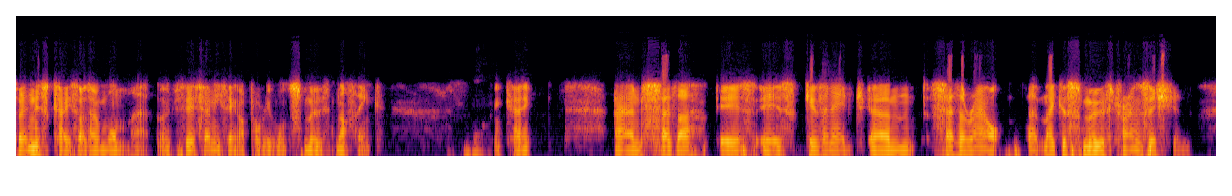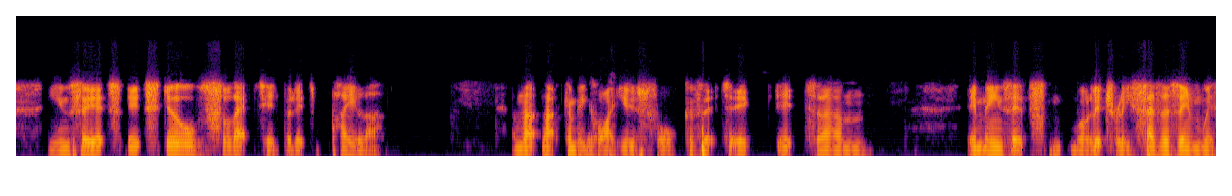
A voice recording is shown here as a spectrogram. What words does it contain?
So in this case, I don't want that. If anything, I probably want smooth nothing. Okay. And feather is is give an edge, um, feather out, uh, make a smooth transition. You can see it's it's still selected, but it's paler, and that that can be quite useful because it it it um, it means it's well literally feathers in with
